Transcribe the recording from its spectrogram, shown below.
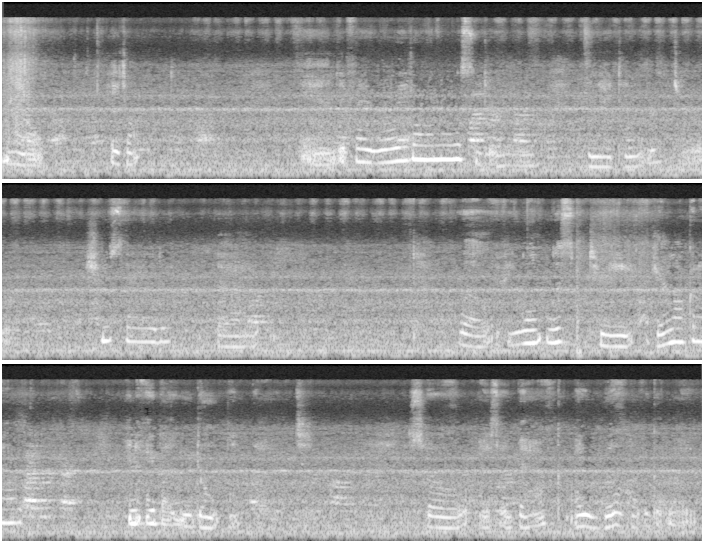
no, I don't. And if I really don't want to listen to her, then I didn't listen to her. She said that, well, if you won't listen to me, you're not gonna have a and I bet you don't want that. So I said back, I will have a good life.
